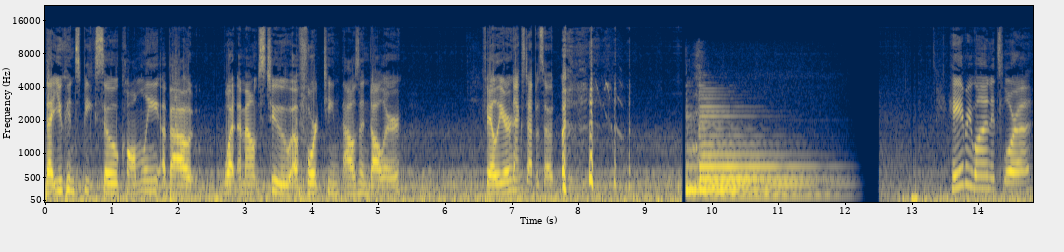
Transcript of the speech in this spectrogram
that you can speak so calmly about what amounts to a $14000 failure. Next episode Hey everyone, it's Laura.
